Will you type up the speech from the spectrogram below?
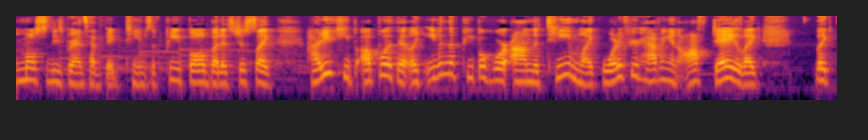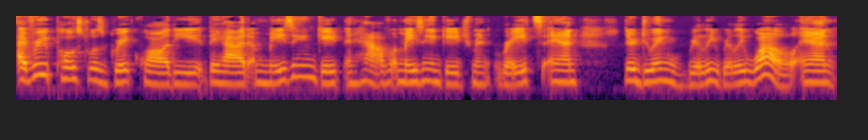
most of these brands have big teams of people, but it's just like, how do you keep up with it? Like, even the people who are on the team, like, what if you're having an off day? Like, like every post was great quality. They had amazing engage and have amazing engagement rates, and they're doing really, really well. And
